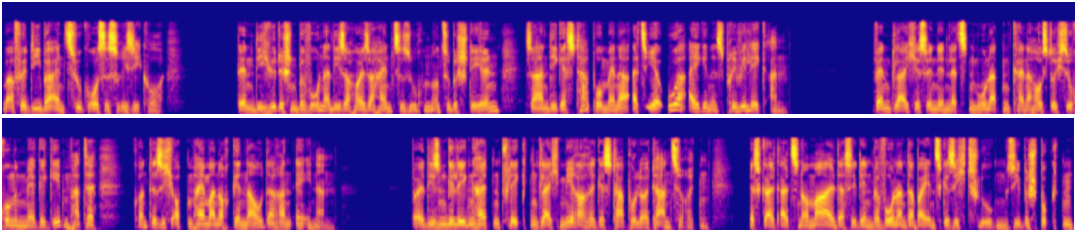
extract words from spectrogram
war für Diebe ein zu großes Risiko. Denn die jüdischen Bewohner dieser Häuser heimzusuchen und zu bestehlen, sahen die Gestapo-Männer als ihr ureigenes Privileg an. Wenngleich es in den letzten Monaten keine Hausdurchsuchungen mehr gegeben hatte, konnte sich Oppenheimer noch genau daran erinnern. Bei diesen Gelegenheiten pflegten gleich mehrere Gestapo-Leute anzurücken. Es galt als normal, dass sie den Bewohnern dabei ins Gesicht schlugen, sie bespuckten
